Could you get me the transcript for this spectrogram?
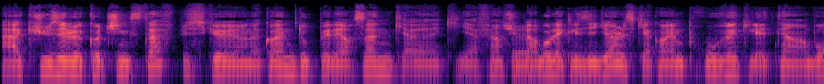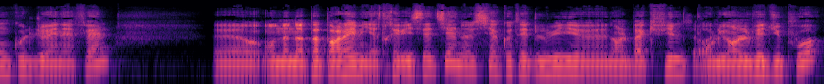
à accuser le coaching staff puisque on a quand même Doug Pederson qui a, qui a fait un Super mm. Bowl avec les Eagles, qui a quand même prouvé qu'il était un bon coach de NFL. Euh, on n'en a pas parlé, mais il y a Travis Etienne aussi à côté de lui euh, dans le backfield pour lui enlever du poids.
